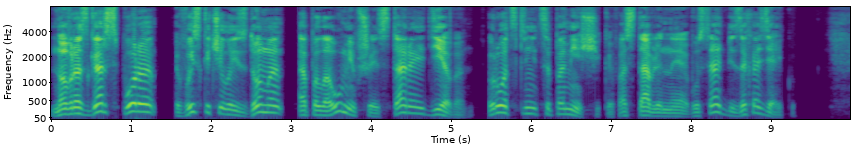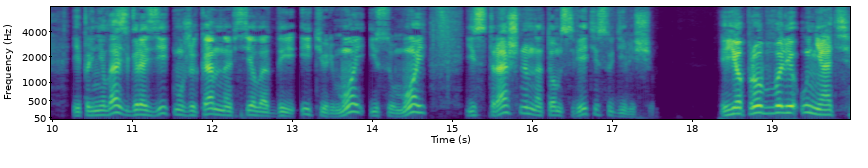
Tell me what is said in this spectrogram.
Но в разгар спора выскочила из дома ополоумевшая старая дева, родственница помещиков, оставленная в усадьбе за хозяйку, и принялась грозить мужикам на все лады и тюрьмой, и сумой, и страшным на том свете судилищем. Ее пробовали унять,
